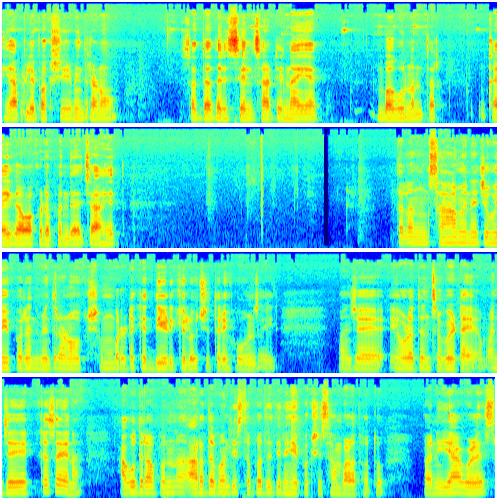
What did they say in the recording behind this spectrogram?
हे आपले पक्षी मित्रांनो सध्या तरी सेलसाठी नाही आहेत. बघू नंतर. काही गावाकडे पण द्यायचे आहेत. तलंग सहा महिन्याचे होईपर्यंत मित्रांनो शंभर टक्के दीड किलोची तरी होऊन जाईल. म्हणजे एवढं त्यांचं वेट आहे. म्हणजे कसं आहे ना अगोदर आपण अर्धबंदिस्त पद्धतीने हे पक्षी सांभाळत होतो. पण यावेळेस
